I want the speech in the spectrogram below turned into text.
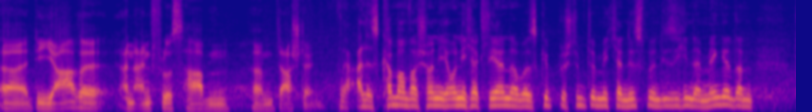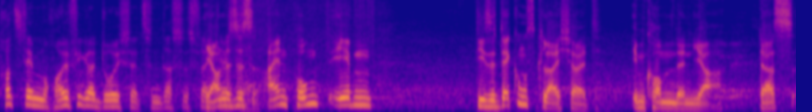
äh, die Jahre einen Einfluss haben, ähm, darstellen. Ja, alles kann man wahrscheinlich auch nicht erklären, aber es gibt bestimmte Mechanismen, die sich in der Menge dann trotzdem häufiger durchsetzen. Das ist vielleicht ja, und es ist ein Punkt eben diese Deckungsgleichheit im kommenden Jahr. Dass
